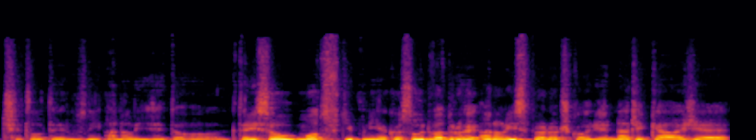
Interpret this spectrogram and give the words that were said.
četl ty různé analýzy toho, které jsou moc vtipný, jako jsou dva druhy analýz pro Dogecoin. Jedna říká, že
